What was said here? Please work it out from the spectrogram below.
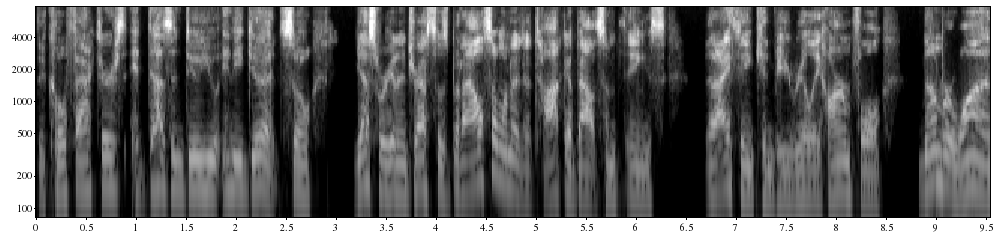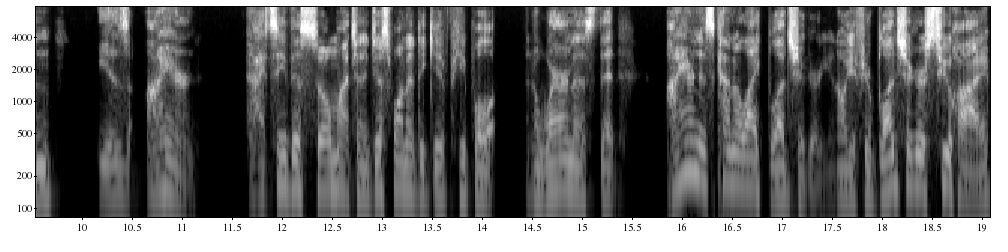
the cofactors, it doesn't do you any good. So, yes, we're going to address those, but I also wanted to talk about some things that I think can be really harmful. Number one, is iron. I see this so much, and I just wanted to give people an awareness that iron is kind of like blood sugar. You know, if your blood sugar is too high,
